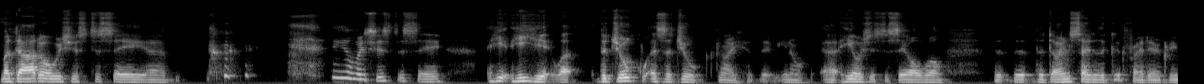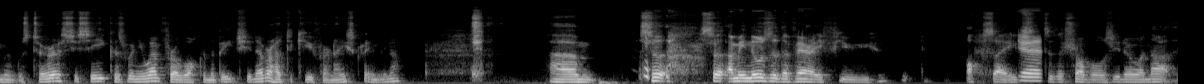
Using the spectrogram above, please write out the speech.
my dad always used to say, um, he always used to say, he he well, the joke is a joke now. You know, uh, he always used to say, "Oh well, the, the the downside of the Good Friday Agreement was tourists. You see, because when you went for a walk on the beach, you never had to queue for an ice cream. You know." Um, so, so I mean, those are the very few upsides yeah. to the troubles, you know, and that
